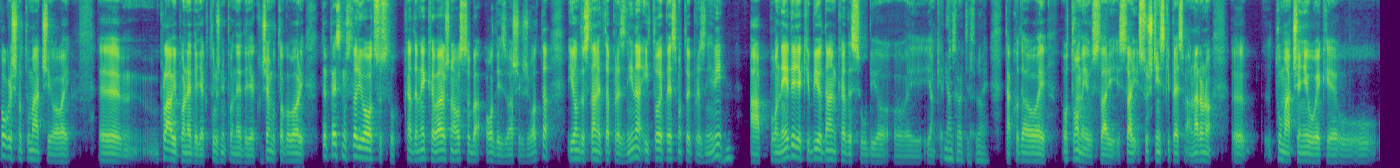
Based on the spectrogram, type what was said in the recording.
pogrešno tumači, ovaj, e, plavi ponedeljak, tužni ponedeljak, o čemu to govori? To je pesma u stvari o odsustvu, kada neka važna osoba ode iz vašeg života i onda stane ta praznina i to je pesma o toj praznini, a ponedeljak je bio dan kada se ubio ovaj, Jan Curtis. Jan Curtis, da. Tako da ovaj, o tome je u stvari, stvari suštinski pesma, ali naravno e, tumačenje uvek je u, u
